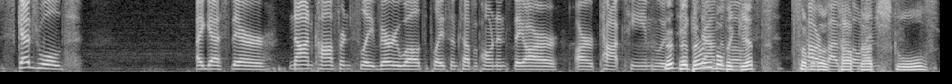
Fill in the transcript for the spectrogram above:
scheduled, I guess, their non-conference slate very well to play some tough opponents. They are our top team who is they're, they're able the to get some of those top-notch schools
